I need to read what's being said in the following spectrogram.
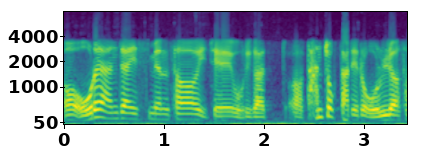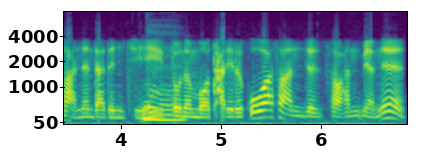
어 오래 앉아 있으면서 이제 우리가 어, 한쪽 다리를 올려서 앉는다든지 네. 또는 뭐 다리를 꼬아서 앉아서 하면은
